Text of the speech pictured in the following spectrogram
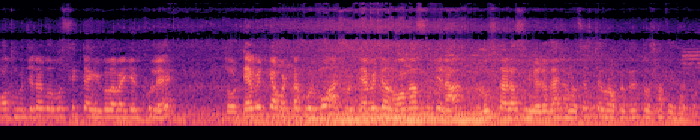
প্রথমে যেটা করব সিট ট্যাঙ্কিগুলো বাইকের খুলে। তো ট্যাবেট কাভারটা খুলবো। আসলে ট্যাবেটটা রং আছে কিনা লুজ টাইট আছে কিনা এটা দেখানোর চেষ্টা করব আপনাদের তো সাথে থাকুন।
